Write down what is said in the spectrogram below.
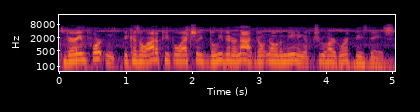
It's very important because a lot of people actually, believe it or not, don't know the meaning of true hard work these days.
